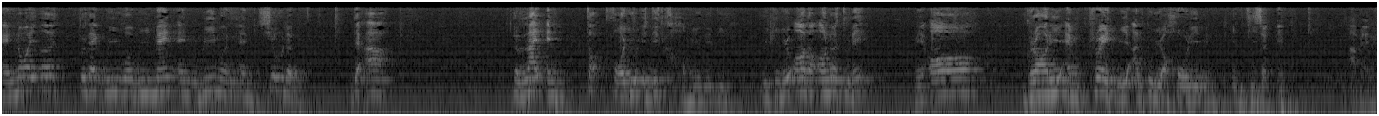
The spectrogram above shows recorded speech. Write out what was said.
anoint us so that we will be men and women and children that are the light and thought for you in this community. We give you all the honor today. May all glory and praise be unto your holy name. In Jesus' name. Amen.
